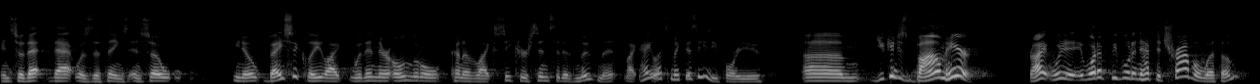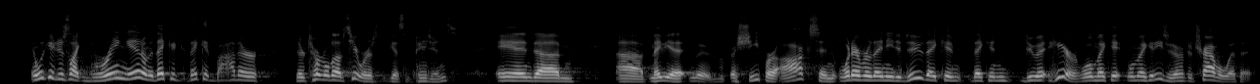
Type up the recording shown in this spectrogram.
And so that that was the things. And so, you know, basically, like within their own little kind of like seeker sensitive movement, like, hey, let's make this easy for you. Um, you can just buy them here, right? What if people didn't have to travel with them, and we could just like bring in them? They could they could buy their their turtle doves here. We'll just get some pigeons and. Um, uh, maybe a, a, sheep or ox and whatever they need to do they can they can do it here we'll make it we'll make it easier they don't have to travel with it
